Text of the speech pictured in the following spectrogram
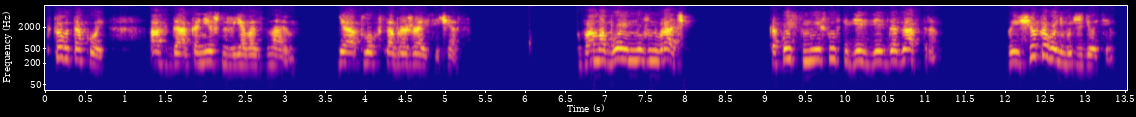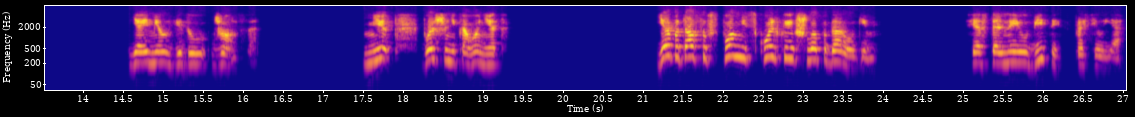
Кто вы такой? Ах, да, конечно же, я вас знаю. Я плохо соображаю сейчас. Вам обоим нужен врач. Какой смысл сидеть здесь до завтра? Вы еще кого-нибудь ждете? Я имел в виду Джонса. Нет, больше никого нет. Я пытался вспомнить, сколько их шло по дороге. «Все остальные убиты?» — спросил я.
